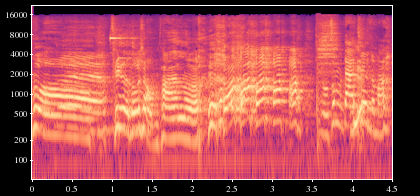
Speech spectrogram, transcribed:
对，听了都想拍了，有这么大件的吗？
